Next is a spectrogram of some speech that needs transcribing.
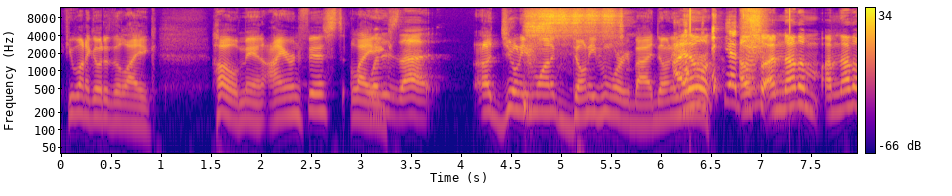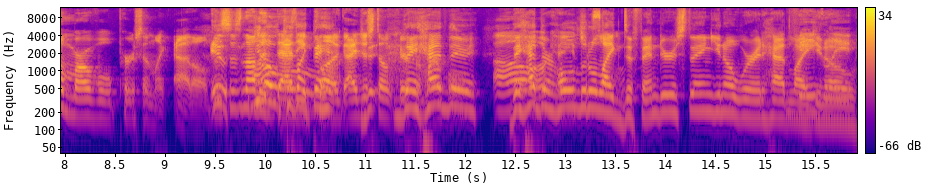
if you want to go to the like, oh man, Iron Fist. Like, what is that uh, you don't even want to. Don't even worry about it. Don't. Even i don't Yeah, don't also i'm not a i'm not a marvel person like at all this It- is not you a know, 'cause, daddy like, they- plug i just they- don't care They had Marvel. their. Oh, they had their okay, whole little like defenders thing, you know, where it had like you know,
